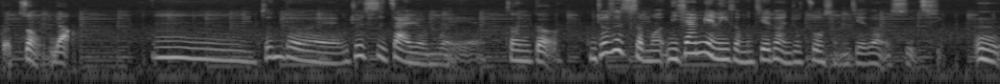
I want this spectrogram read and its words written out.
的重要。嗯，真的哎，我觉得事在人为哎，真的。你就是什么，你现在面临什么阶段，你就做什么阶段的事情。嗯，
